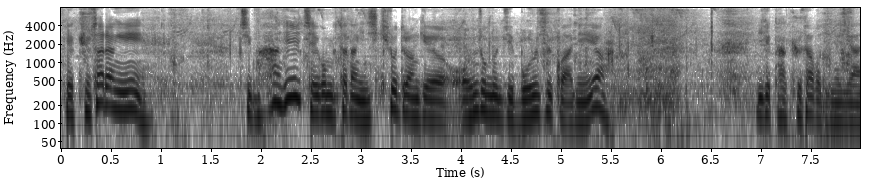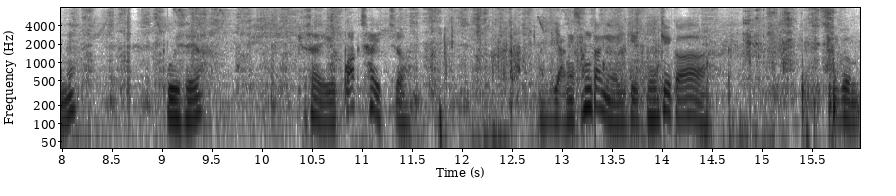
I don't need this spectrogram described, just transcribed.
이게 규사량이 지금 한 1제곱미터당 20kg 들어간 게 어느 정도인지 모르실 거 아니에요? 이게 다 규사거든요, 이 안에. 보이세요? 규사 여기 꽉차 있죠? 양이 상당해요. 이게 무게가 지금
